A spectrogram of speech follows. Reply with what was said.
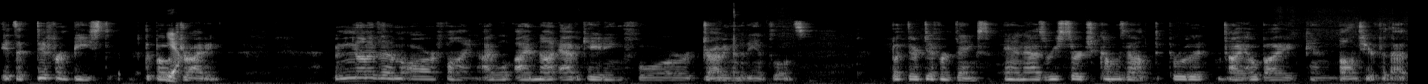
it's a different beast. The boat Yeah. driving. None of them are fine. I will. I'm not advocating for driving under the influence, but they're different things. And as research comes out to prove it, I hope I can volunteer for that.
